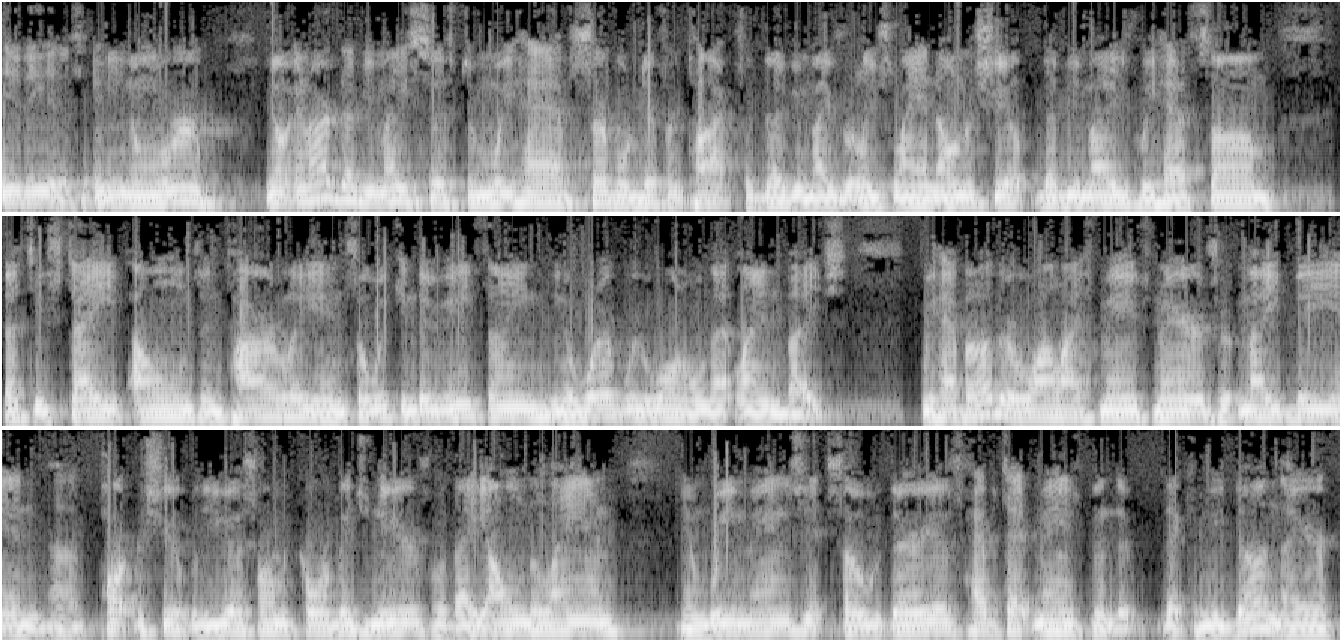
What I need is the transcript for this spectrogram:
It is. And, you know, we're, you know, in our WMA system, we have several different types of WMAs, release land ownership WMAs. We have some that the state owns entirely, and so we can do anything, you know, whatever we want on that land base. We have other wildlife management areas that may be in uh, partnership with the U.S. Army Corps of Engineers where they own the land and we manage it. So there is habitat management that, that can be done there,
